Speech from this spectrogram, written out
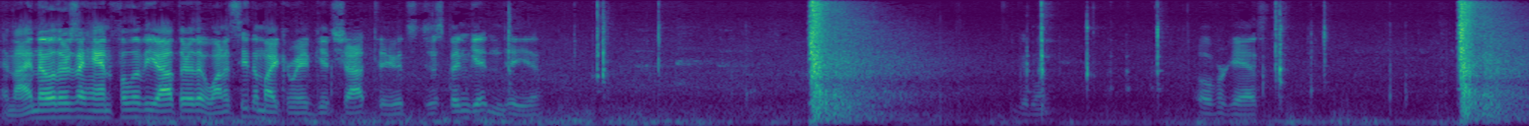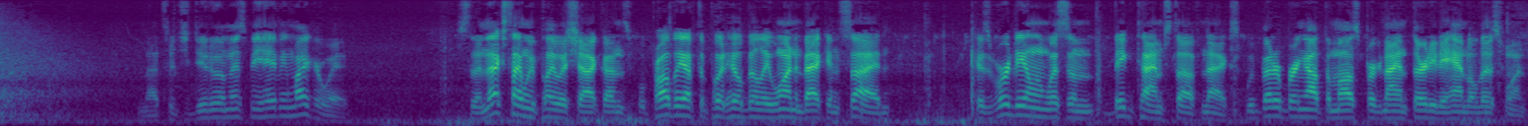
And I know there's a handful of you out there that want to see the microwave get shot too. It's just been getting to you. Good one. Overgassed. And that's what you do to a misbehaving microwave. So the next time we play with shotguns, we'll probably have to put Hillbilly 1 back inside because we're dealing with some big time stuff next. We better bring out the Mossberg 930 to handle this one.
